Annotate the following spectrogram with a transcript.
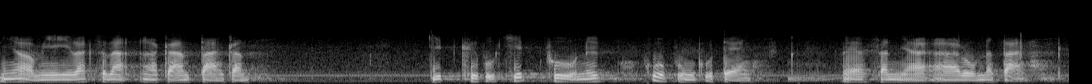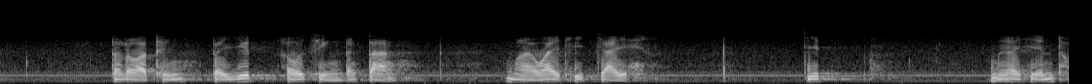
เนี่ยมีลักษณะอาการต่างกัน จิตคือผู้คิดผู้นึก ผู้ปรุงผู้แต่ง และสัญญาอารมณ์ต่างๆ ตลอดถึงไปยึดเอาสิ่งต่างๆ มาไว้ที่ใจ จิต เมื่อเห็นโท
